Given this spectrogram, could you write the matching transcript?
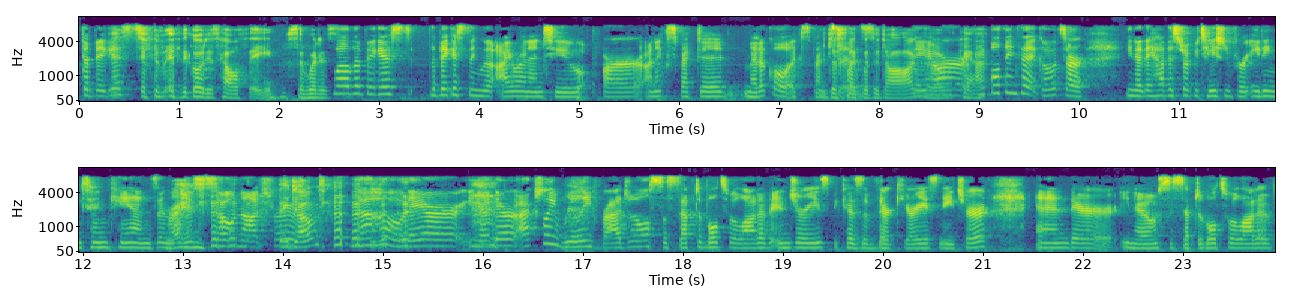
the biggest, if the if the goat is healthy. So what is? Well, the biggest the biggest thing that I run into are unexpected medical expenses. Just like with a dog. They or are. People think that goats are, you know, they have this reputation for eating tin cans, and Right. that is so not true. They don't? no, they are. You know, they're actually really fragile, susceptible to a lot of injuries because of their curious nature, and they're you know susceptible to a lot of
